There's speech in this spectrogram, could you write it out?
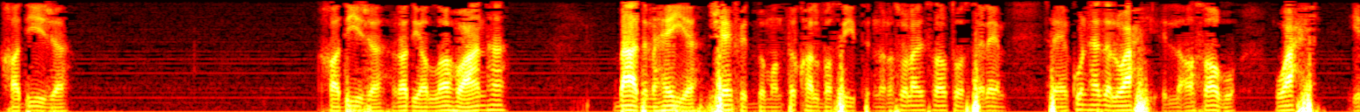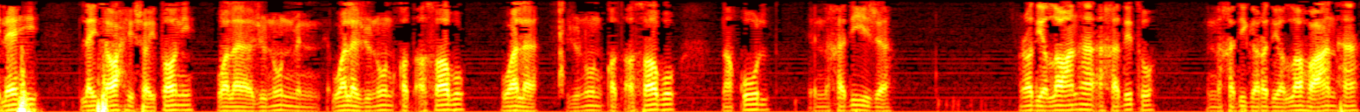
خديجة خديجة رضي الله عنها. بعد ما هي شافت بمنطقها البسيط إن الرسول عليه الصلاة والسلام سيكون هذا الوحي اللي أصابه وحي إلهي ليس وحي شيطاني ولا جنون من ولا جنون قد أصابه ولا جنون قد أصابه. نقول إن خديجة رضي الله عنها اخذته إن خديجة رضي الله عنها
